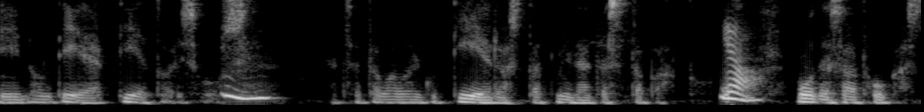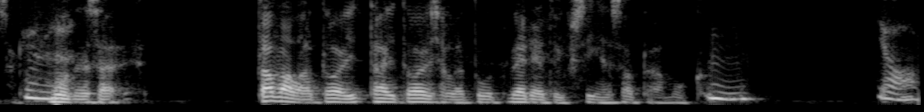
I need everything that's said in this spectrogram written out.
niin on tie, tietoisuus. Mm. Että sä tavallaan niin tiedostat, mitä tässä tapahtuu. Joo, Muuten sä oot hukassa. Kyllä. Muuten sä tavalla toi, tai toisella tuut vedetyksi siihen sotaan mukaan. mm. joo,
